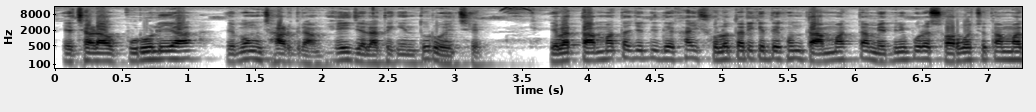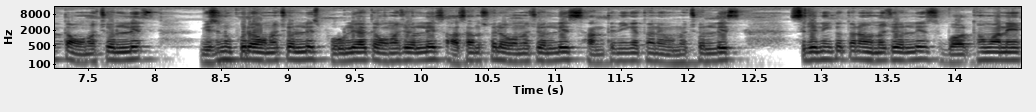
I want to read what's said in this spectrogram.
এছাড়াও পুরুলিয়া এবং ঝাড়গ্রাম এই জেলাতে কিন্তু রয়েছে। এবার তাপমাত্রা যদি দেখাই, ষোলো তারিখে দেখুন তাপমাত্রা মেদিনীপুরের সর্বোচ্চ তাপমাত্রা উনচল্লিশ, বিষ্ণুপুরে উনচল্লিশ, পুরুলিয়াতে উনচল্লিশ, আসানসোলে উনচল্লিশ, শান্তিনিকেতনে উনচল্লিশ, শ্রীনিকেতনে উনচল্লিশ, বর্ধমানে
